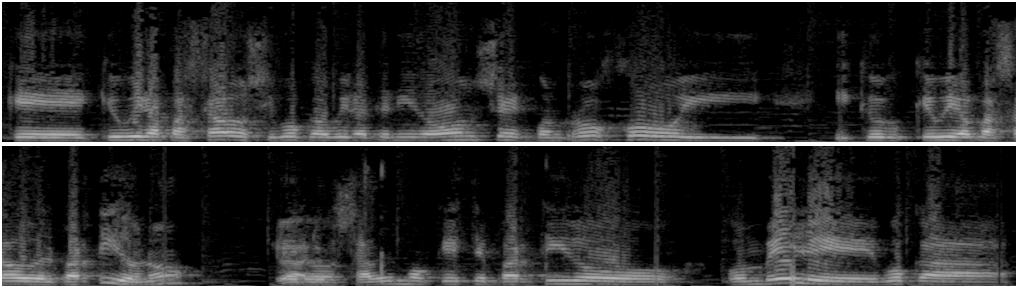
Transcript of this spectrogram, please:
qué, qué hubiera pasado si Boca hubiera tenido 11 con rojo y, y qué, qué hubiera pasado del partido, ¿no? Claro. Pero sabemos que este partido con Vélez, Boca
